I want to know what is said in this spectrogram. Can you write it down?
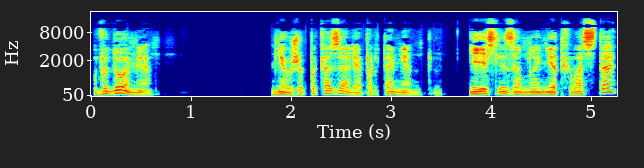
в доме. Мне уже показали апартаменты. Если за мной нет хвоста,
